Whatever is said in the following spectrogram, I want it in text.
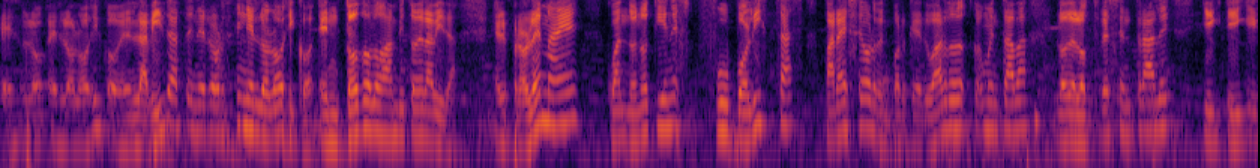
es lo, es lo lógico. En la vida tener orden es lo lógico, en todos los ámbitos de la vida. El problema es cuando no tienes futbolistas para ese orden, porque Eduardo comentaba lo de los tres centrales y,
